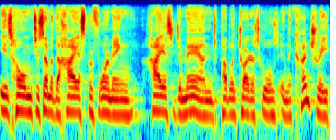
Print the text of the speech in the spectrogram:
is home to some of the highest performing, highest demand public charter schools in the country,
